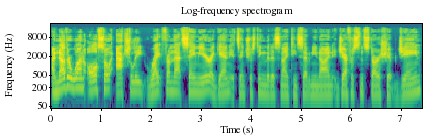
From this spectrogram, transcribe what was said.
another one also actually right from that same year. Again, it's interesting that it's 1979. Jefferson Starship Jane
